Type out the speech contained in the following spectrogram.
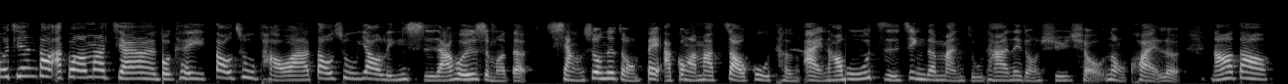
我今天到阿公阿妈家，我可以到处跑啊，到处要零食啊，或者是什么的，享受那种被阿公阿妈照顾疼爱，然后无止境的满足他的那种需求，那种快乐。然后到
